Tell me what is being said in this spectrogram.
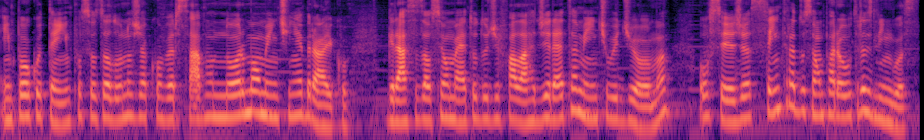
Em pouco tempo, seus alunos já conversavam normalmente em hebraico, graças ao seu método de falar diretamente o idioma, ou seja, sem tradução para outras línguas,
